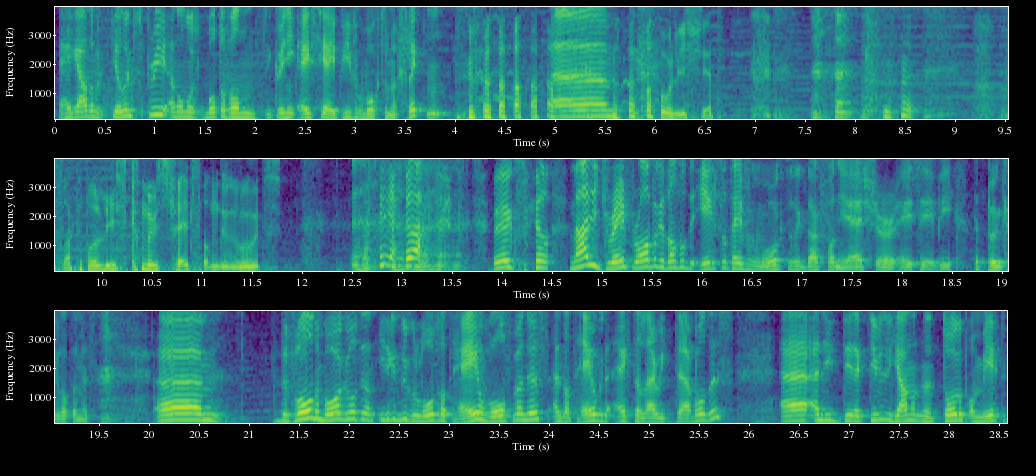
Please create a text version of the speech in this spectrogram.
hij gaat op een killing spree. En onder het motto van, ik weet niet, ICIB vermoordt hem een flik. Ehm, Holy shit. Fuck the police coming straight from the woods. ja, weet ik veel. Na die grave robber is dat zo de eerste dat hij vermoordt. Dus ik dacht van, ja, sure, ACAB. De punker dat hem is. Ehm, de volgende morgen wil hij dan iedereen geloven dat hij een Wolfman is. En dat hij ook de echte Larry Talbot is. Eh, en die detectives gaan dan in een dorp om meer te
